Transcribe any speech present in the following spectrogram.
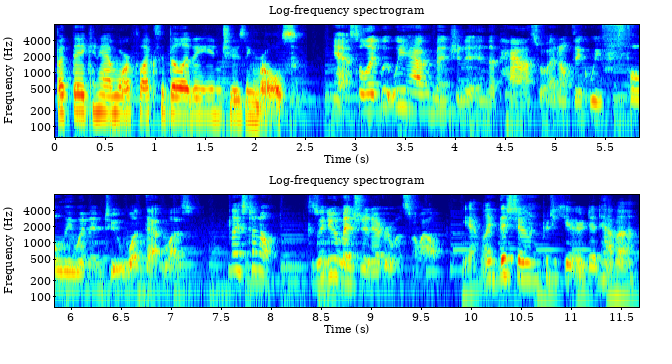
but they can have more flexibility in choosing roles. Yeah, so like we, we have mentioned it in the past, so I don't think we fully went into what that was. Nice to know, because we do mention it every once in a while. Yeah, like this show in particular did have a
